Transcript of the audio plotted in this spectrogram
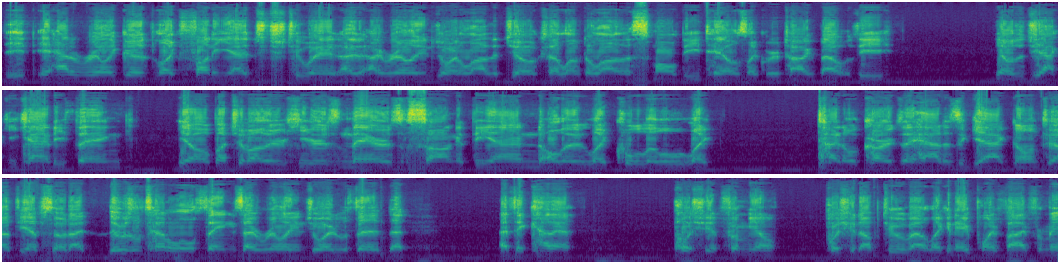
it, it had a really good like funny edge to it. I, I really enjoyed a lot of the jokes. I loved a lot of the small details, like we were talking about with the you know the Jackie Kennedy thing. You know, a bunch of other here's and there's, a song at the end, all the like cool little like title cards I had as a gag going throughout the episode. I, there was a ton of little things I really enjoyed with it that I think kind of push it from you know push it up to about like an eight point five for me.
